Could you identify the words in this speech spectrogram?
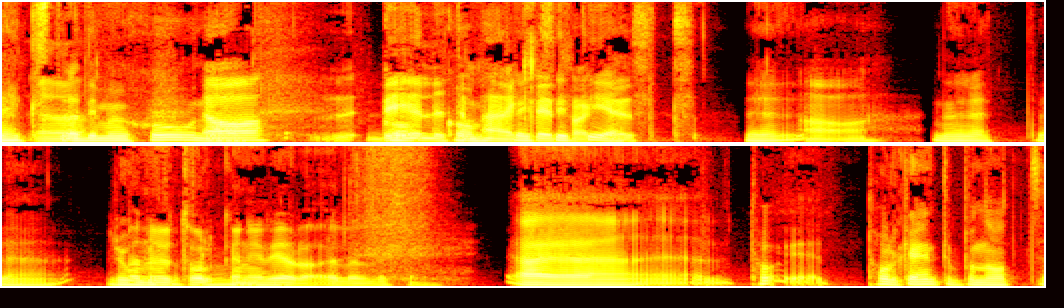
en extra Ja. dimension. Ja, det är lite märkligt faktiskt. Det, Ja. det är rätt eh. Men hur tolkar ni det då? Eller liksom? Eh, to, tolkar inte på något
